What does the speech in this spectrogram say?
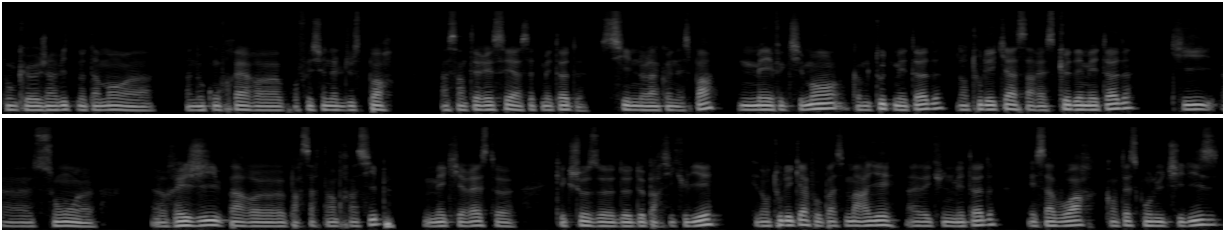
Donc, j'invite notamment à nos confrères professionnels du sport à s'intéresser à cette méthode s'ils ne la connaissent pas. Mais effectivement, comme toute méthode, dans tous les cas, ça reste que des méthodes qui euh, sont euh, régies par, euh, par certains principes, mais qui restent quelque chose de, de, particulier. Et dans tous les cas, il ne faut pas se marier avec une méthode et savoir quand est-ce qu'on l'utilise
